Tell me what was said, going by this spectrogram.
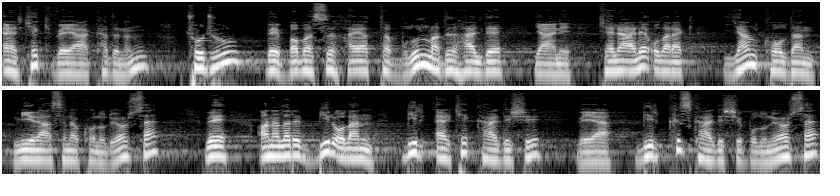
erkek veya kadının çocuğu ve babası hayatta bulunmadığı halde yani kelale olarak yan koldan mirasına konuluyorsa ve anaları bir olan bir erkek kardeşi veya bir kız kardeşi bulunuyorsa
